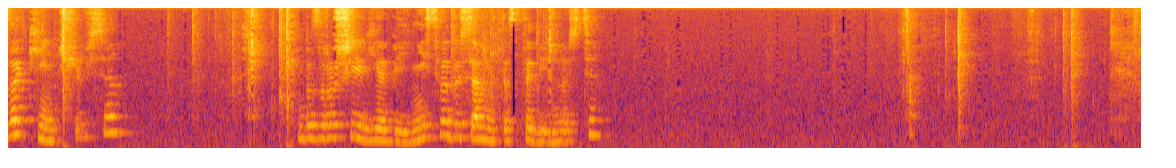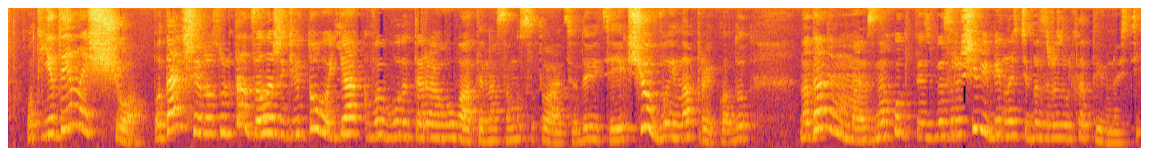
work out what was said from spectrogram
Закінчився. Безгрошів'я бідність. Ви досягнете стабільності. От єдине, що подальший результат залежить від того, як ви будете реагувати на саму ситуацію. Дивіться, якщо ви, наприклад, от на даний момент знаходитесь без грошів бідності без результативності,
